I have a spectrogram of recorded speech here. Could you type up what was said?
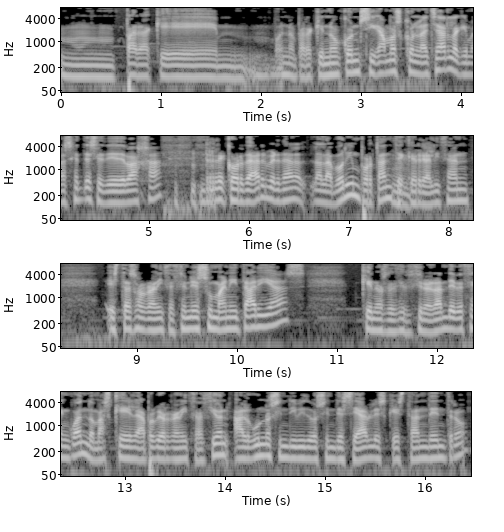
Mm, para que mm, bueno para que no consigamos con la charla que más gente se dé de baja recordar verdad la labor importante mm. que realizan estas organizaciones humanitarias que nos decepcionarán de vez en cuando más que la propia organización algunos individuos indeseables que están dentro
